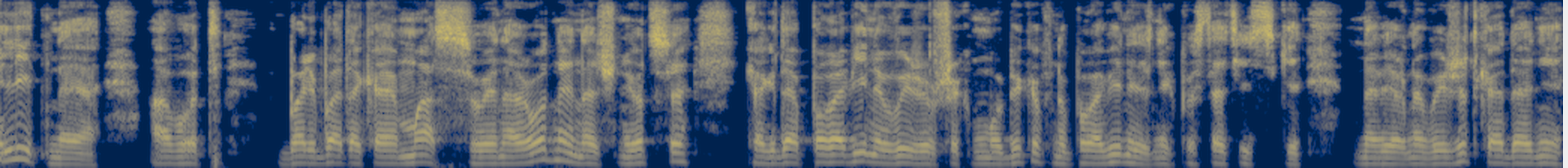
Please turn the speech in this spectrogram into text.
элитная, а вот борьба такая массовая, народная начнется, когда половина выживших мобиков, ну, половина из них по статистике, наверное, выживет, когда они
